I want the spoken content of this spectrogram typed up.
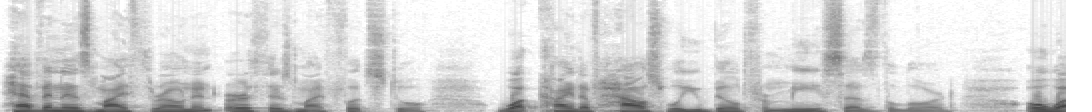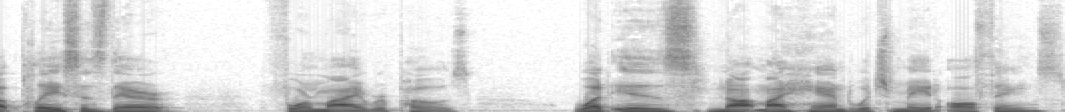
Heaven is my throne, and earth is my footstool. What kind of house will you build for me, says the Lord? Or what place is there for my repose? What is not my hand which made all things?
